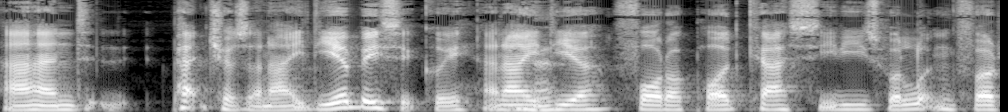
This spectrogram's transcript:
And pitch us an idea, basically, an idea for a podcast series. We're looking for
